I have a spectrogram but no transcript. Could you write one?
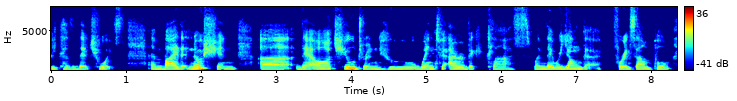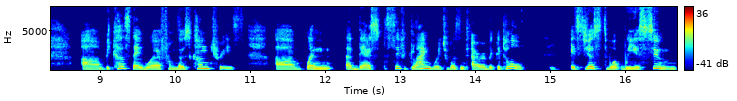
because of their choice. And by that notion, uh, there are children who went to Arabic class when they were younger, for example, um, because they were from those countries, uh, when uh, their specific language wasn't Arabic at all. Mm. It's just what we assume.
